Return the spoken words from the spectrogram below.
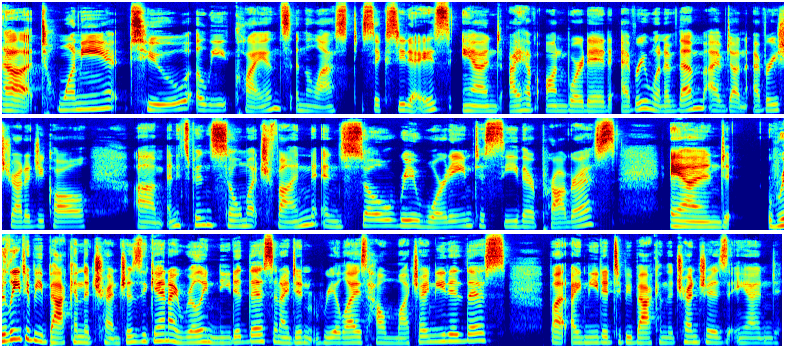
uh, 22 elite clients in the last 60 days, and I have onboarded every one of them. I've done every strategy call, um, and it's been so much fun and so rewarding to see their progress and really to be back in the trenches again. I really needed this, and I didn't realize how much I needed this, but I needed to be back in the trenches and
